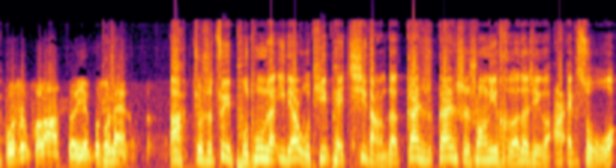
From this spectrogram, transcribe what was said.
不不是 Plus，也不是 Max 啊，就是最普通的 1.5T 配七档的干式干式双离合的这个 RX 五。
